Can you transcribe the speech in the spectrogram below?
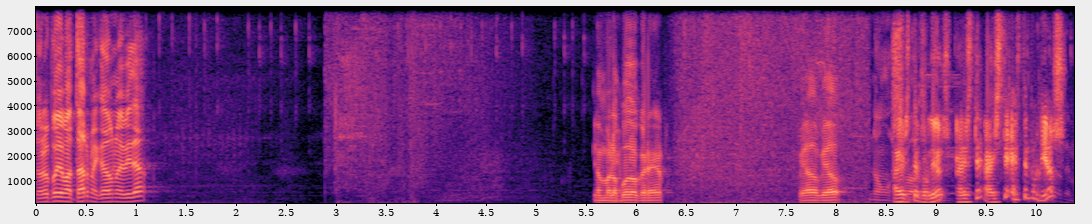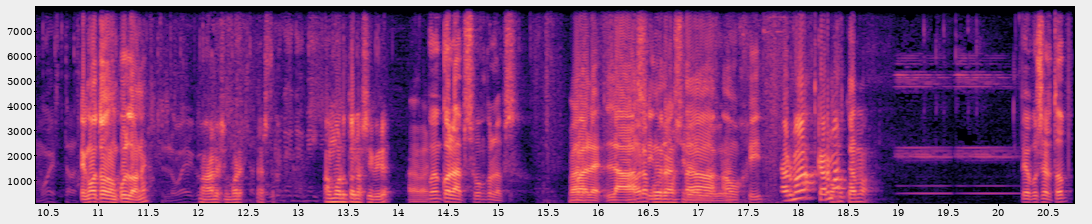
No lo he podido matar, me queda una de vida. No me lo puedo creer. Cuidado, cuidado. No, A este, por Dios. A este, a este, a este, por Dios. Tengo todo en cooldown, eh. Vale, se muere. Ya está. Ha muerto la Sibir, ¿eh? Buen collapse, buen collapse. Vale, la Ahora Sindra podemos ir al está logro. a un hit. Karma, Karma. Ojo, calma. Voy a pusar top.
